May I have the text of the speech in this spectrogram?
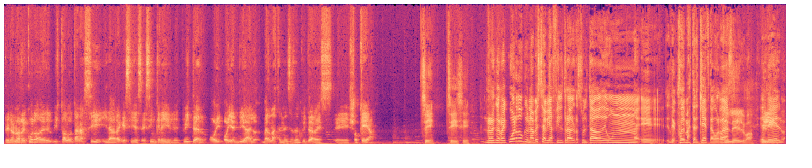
pero no recuerdo haber visto algo tan así y la verdad que sí, es, es increíble. Twitter, hoy, hoy en día, lo- ver las tendencias en Twitter es eh, choquea. Sí, sí, sí. Re- recuerdo que una vez se había filtrado el resultado de un. eh, de- fue de Masterchef, ¿te acordás? El de Elba. El de Elba.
